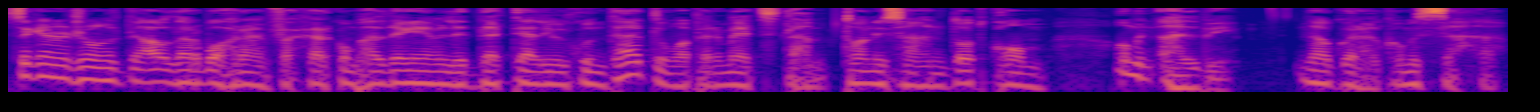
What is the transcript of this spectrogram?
Sekan ġurnal ta' darboħra nfakkarkom bħal dejjem li d-dettalji u l-kuntatt huma permezz ta' tonysant.com u minn qalbi nawguralkom is-saħħa.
